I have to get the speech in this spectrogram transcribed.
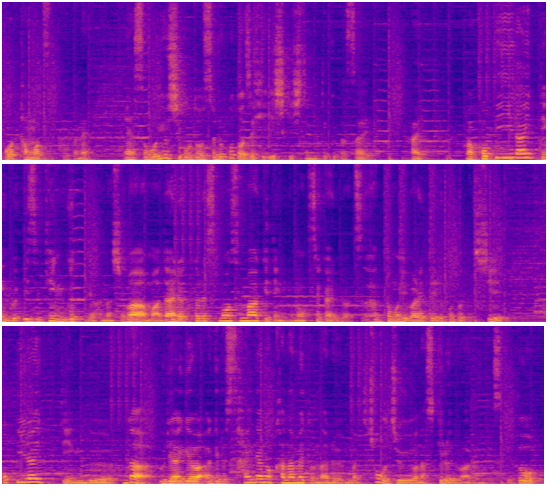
こう保つというかね、そういう仕事をすることをぜひ意識してみてください。はいまあ、コピーライティング is king っていう話は、まあ、ダイレクトレスポンスマーケティングの世界ではずっとも言われていることですし、コピーライティングが売り上げを上げる最大の要となる、まあ、超重要なスキルではあるんですけど、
